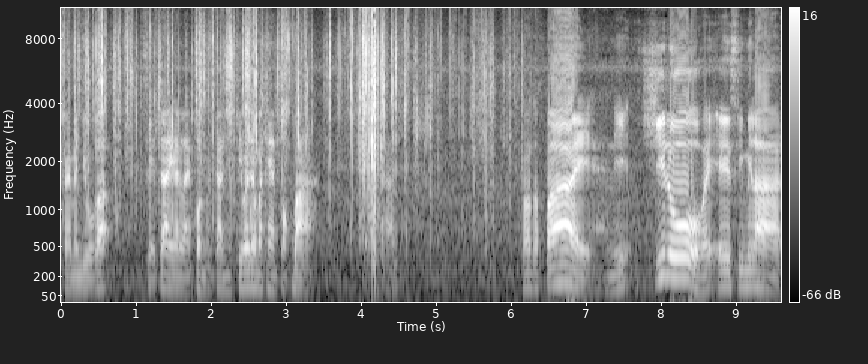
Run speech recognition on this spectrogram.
แฟนแมนยูก็เสียใจกันหลายคนเหมือนกัน คิดว่าจะมาแทนป็อกบาครับช่องต่อไปอันนี้ชิโร่ไปเอซิมิลาน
